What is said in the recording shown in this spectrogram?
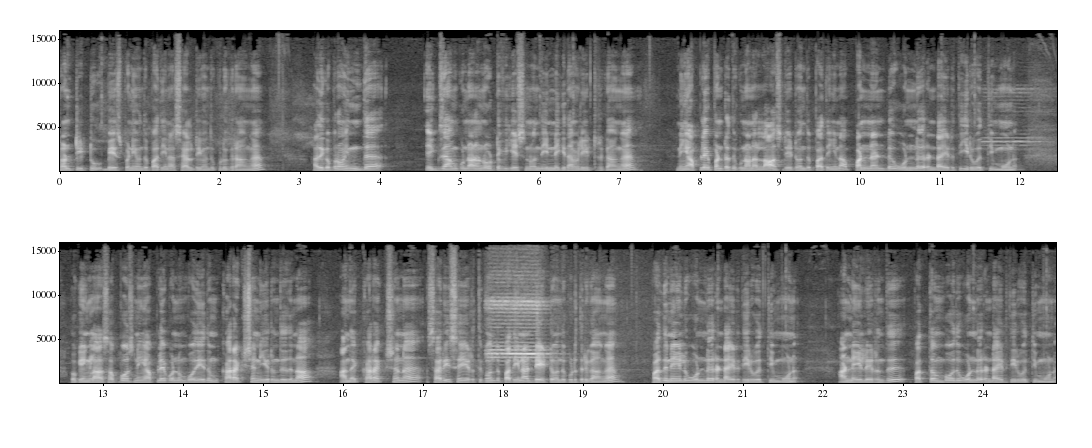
twenty two base பண்ணி வந்து பார்த்தீங்கன்னா சேலரி வந்து கொடுக்குறாங்க. அதுக்கப்புறம் இந்த எக்ஸாமுக்கு உண்டான நோட்டிஃபிகேஷன் வந்து இன்றைக்கி தான் வெளியிட்டிருக்காங்க. நீங்கள் அப்ளை பண்ணுறதுக்கு உண்டான லாஸ்ட் டேட் வந்து பார்த்தீங்கன்னா பன்னெண்டு ஒன்று ரெண்டாயிரத்தி இருபத்தி மூணு. ஓகேங்களா? சப்போஸ் நீங்கள் அப்ளை பண்ணும்போது எதுவும் கரெக்ஷன் இருந்ததுன்னா அந்த கரெக்ஷனை சரி செய்கிறதுக்கு வந்து பார்த்தீங்கன்னா டேட் வந்து கொடுத்துருக்காங்க. பதினேழு ஒன்று ரெண்டாயிரத்தி இருபத்தி மூணு. அன்னையிலிருந்து பத்தொம்போது ஒன்று ரெண்டாயிரத்தி இருபத்தி மூணு.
